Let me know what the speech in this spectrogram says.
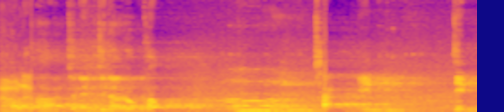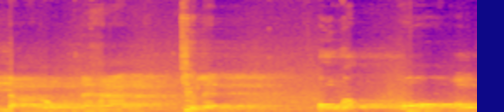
เอาละอาหารชนิจินารมครับ อืมชัก อินจินดารมนะฮะชื่อเล่น โอมครับโอ้โอม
